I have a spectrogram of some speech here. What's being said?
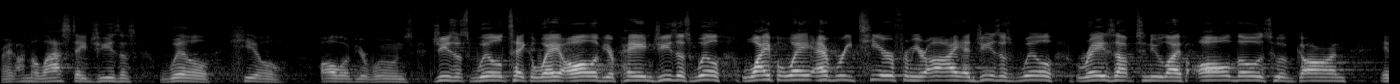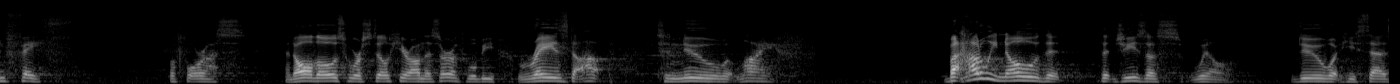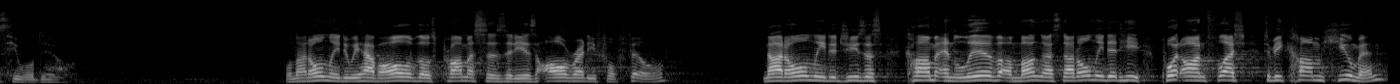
Right? On the last day, Jesus will heal all of your wounds. Jesus will take away all of your pain. Jesus will wipe away every tear from your eye. And Jesus will raise up to new life all those who have gone in faith before us. And all those who are still here on this earth will be raised up to new life. But how do we know that, that Jesus will do what he says he will do? Well, not only do we have all of those promises that he has already fulfilled, not only did Jesus come and live among us, not only did he put on flesh to become human,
